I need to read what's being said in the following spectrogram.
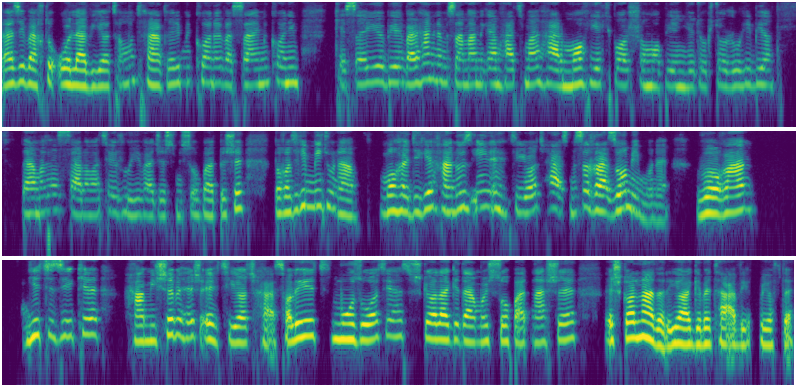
بعضی وقت اولویاتمون تغییر می‌کنه و سعی می‌کنیم کسایی رو بیاریم. برای همین مثلا من میگم حتما هر ماه یک بار شما بیاین یه دکتر روحی بیان. در مورد سلامتی روحی و جسمی صحبت بشه. به خاطر که می‌دونم ماه دیگه هنوز این احتیاج هست. مثل غذا میمونه. واقعا یه چیزی که همیشه بهش احتیاج هست. حالا یه موضوعاتی هستش که حالا اگه در موردش صحبت نشه اشکال نداره یا اگه به تعویق بیفته.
